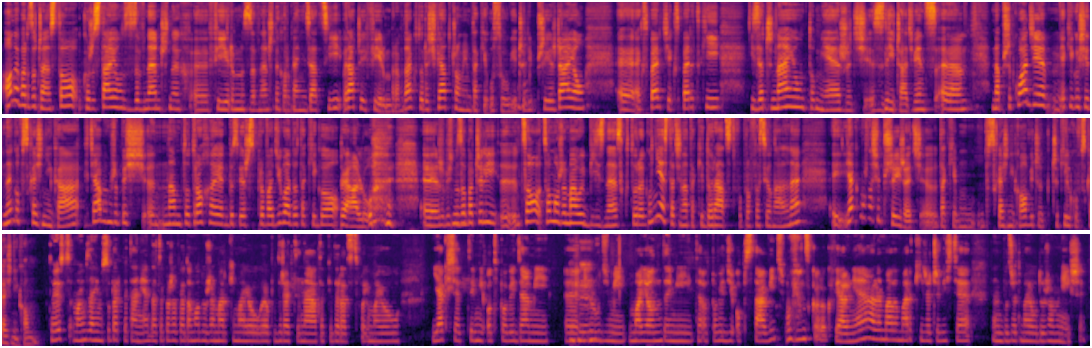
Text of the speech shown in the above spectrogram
one bardzo często korzystają z zewnętrznych firm, z zewnętrznych organizacji, raczej firm, prawda, które świadczą im takie usługi, czyli przyjeżdżają eksperci, ekspertki i zaczynają to mierzyć, zliczać. Więc e, na przykładzie jakiegoś jednego wskaźnika chciałabym, żebyś e, nam to trochę jakby wiesz, sprowadziła do takiego realu, e, żebyśmy zobaczyli, co, co może mały biznes, którego nie stać na takie doradztwo profesjonalne, jak można się przyjrzeć takiemu wskaźnikowi czy, czy kilku wskaźnikom? To jest moim zdaniem super pytanie, dlatego że wiadomo, duże marki mają budżety na takie doradztwo i mają jak się tymi odpowiedziami mhm. i ludźmi mającymi te odpowiedzi obstawić, mówiąc kolokwialnie, ale małe marki rzeczywiście ten budżet mają dużo mniejszy.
